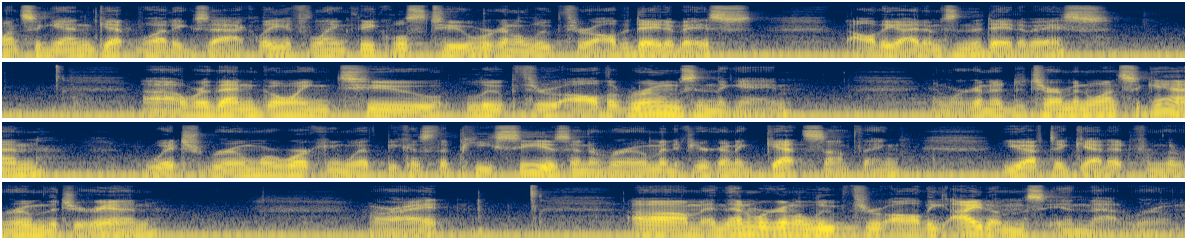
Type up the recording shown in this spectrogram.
Once again, get what exactly? If length equals 2, we're going to loop through all the database, all the items in the database. Uh, we're then going to loop through all the rooms in the game, and we're going to determine once again which room we're working with because the PC is in a room, and if you're going to get something, you have to get it from the room that you're in. All right. Um, and then we're going to loop through all the items in that room.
